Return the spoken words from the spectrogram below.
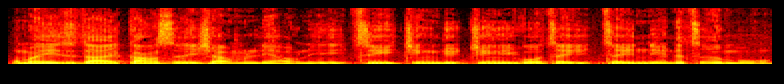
我们一直在刚刚私底下我们聊，你自己经历经历过这一这一年的折磨，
